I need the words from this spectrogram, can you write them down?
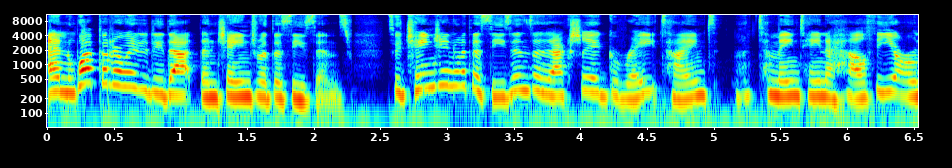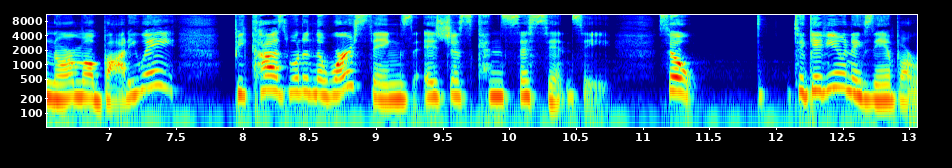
And what better way to do that than change with the seasons? So, changing with the seasons is actually a great time to maintain a healthy or normal body weight because one of the worst things is just consistency. So, to give you an example,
